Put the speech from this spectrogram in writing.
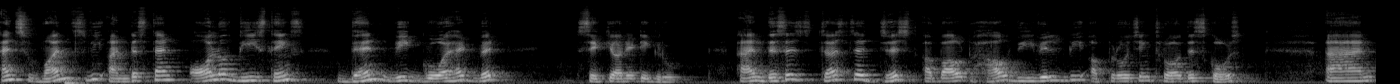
and once we understand all of these things, then we go ahead with security group. And this is just a gist about how we will be approaching throughout this course. And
